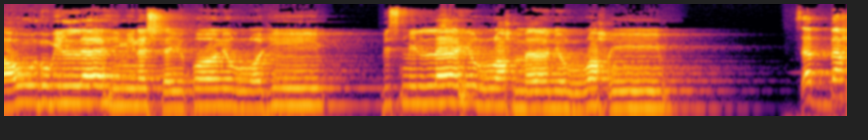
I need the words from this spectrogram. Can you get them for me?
أعوذ بالله من الشيطان الرجيم. بسم الله الرحمن الرحيم. سبح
